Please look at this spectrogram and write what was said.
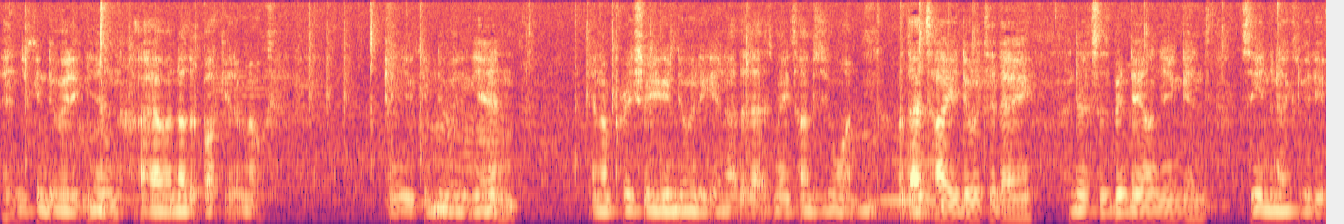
And you can do it again. I have another bucket of milk. And you can do it again. And I'm pretty sure you can do it again after that as many times as you want. But that's how you do it today. And this has been Dalen Jenkins. See you in the next video.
